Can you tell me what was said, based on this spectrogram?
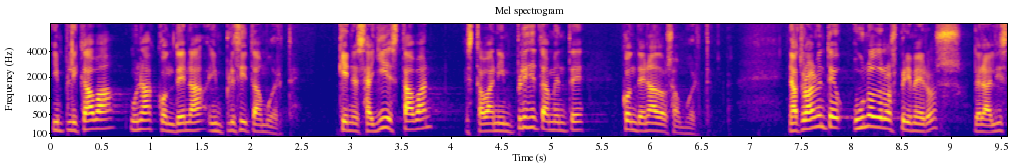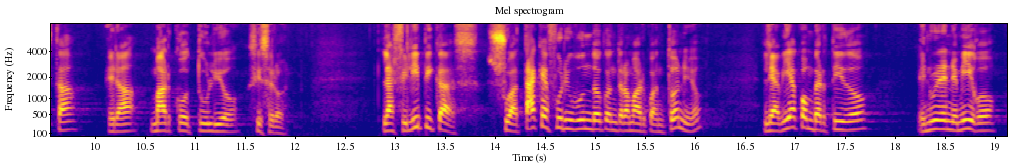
implicaba una condena implícita a muerte. Quienes allí estaban estaban implícitamente condenados a muerte. Naturalmente, uno de los primeros de la lista era Marco Tulio Cicerón. Las Filípicas, su ataque furibundo contra Marco Antonio, le había convertido en un enemigo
